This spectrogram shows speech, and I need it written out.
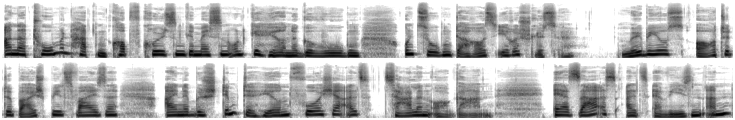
Anatomen hatten Kopfgrößen gemessen und Gehirne gewogen und zogen daraus ihre Schlüsse. Möbius ortete beispielsweise eine bestimmte Hirnfurche als Zahlenorgan. Er sah es als erwiesen an,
